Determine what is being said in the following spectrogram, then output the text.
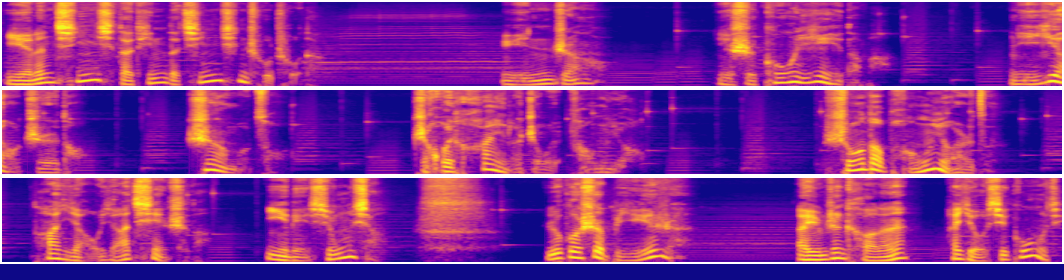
也能清晰的听得清清楚楚的。云章，你是故意的吧？你要知道，这么做只会害了这位朋友。说到“朋友”二字。他咬牙切齿的，一脸凶相。如果是别人，艾云珍可能还有些顾忌，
